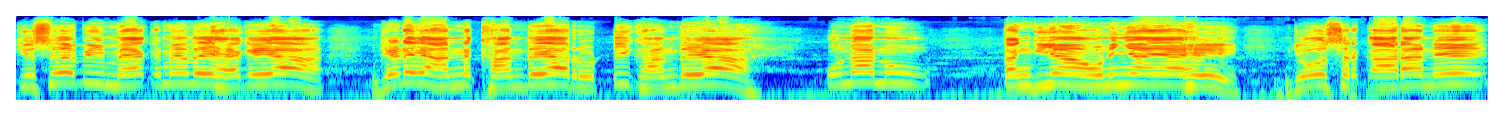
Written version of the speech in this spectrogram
ਕਿਸੇ ਵੀ ਮਹਿਕਮੇ ਦੇ ਹੈਗੇ ਆ, ਜਿਹੜੇ ਅੰਨ ਖਾਂਦੇ ਆ, ਰੋਟੀ ਖਾਂਦੇ ਆ, ਉਹਨਾਂ ਨੂੰ ਤੰਗੀਆਂ ਆਉਣੀਆਂ ਆ ਇਹ, ਜੋ ਸਰਕਾਰਾਂ ਨੇ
